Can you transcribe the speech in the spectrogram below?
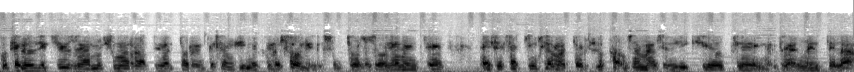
Porque los líquidos llevan mucho más rápido al torrente sanguíneo que los sólidos. Entonces, obviamente, ese efecto inflamatorio lo causa más el líquido que realmente la,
